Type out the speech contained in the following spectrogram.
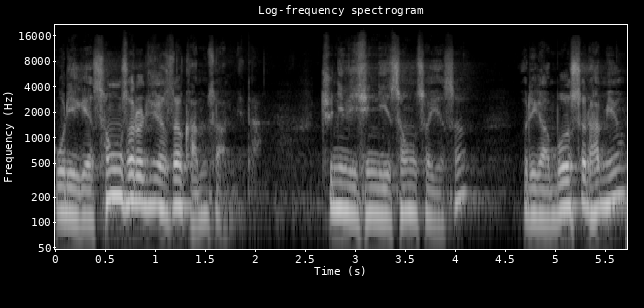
우리에게 성소를 주셔서 감사합니다. 주님이신 이 성소에서 우리가 무엇을 하며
